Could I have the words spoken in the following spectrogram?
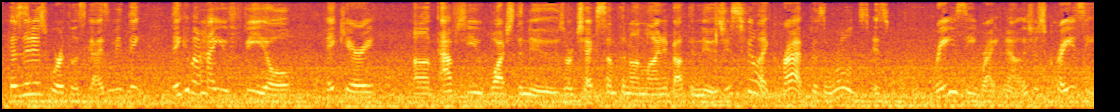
Because it is worthless, guys. I mean, think think about how you feel. Hey, Carrie, um, after you watch the news or check something online about the news, you just feel like crap because the world is crazy right now. It's just crazy.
